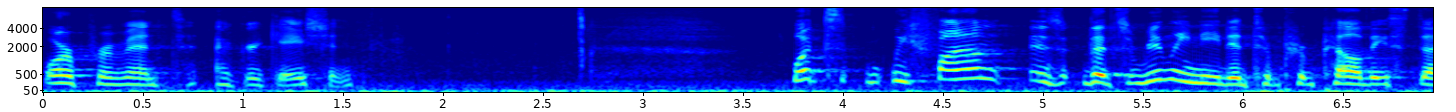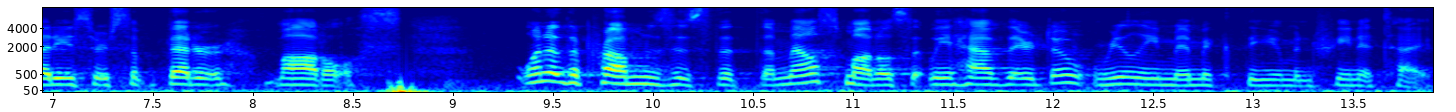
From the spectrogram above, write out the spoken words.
or prevent aggregation. What we found is that's really needed to propel these studies are some better models. One of the problems is that the mouse models that we have there don't really mimic the human phenotype.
